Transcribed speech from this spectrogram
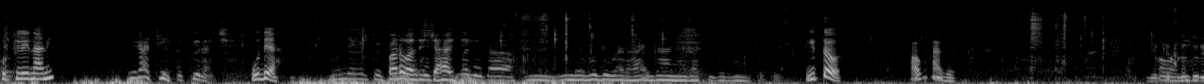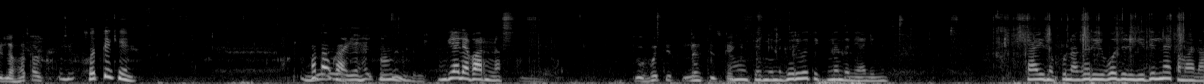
कुठली नाणी? फिरायची तर फिरायची उद्या. म्हणजे येते परवा दिवशी आहे ती. म्हणजे बुधवार आहे गाणं रात्रभर म्हणते ते. इथं? अहो ना ग? कंदुरीला होता तुम्ही होते की? होता का? बुधवारी आहे की बुधवारी? गेल्या बारनं. तू होतीच नव्हतीच काय? मग त्यांनी घरी होती की नंदनी आली मग काही ना पुन्हा घरी वजडी ही दिली नाही का मला?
